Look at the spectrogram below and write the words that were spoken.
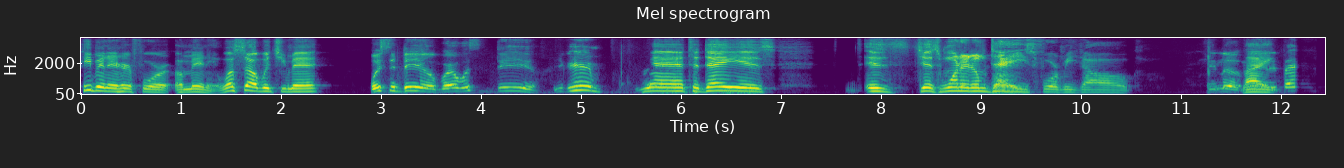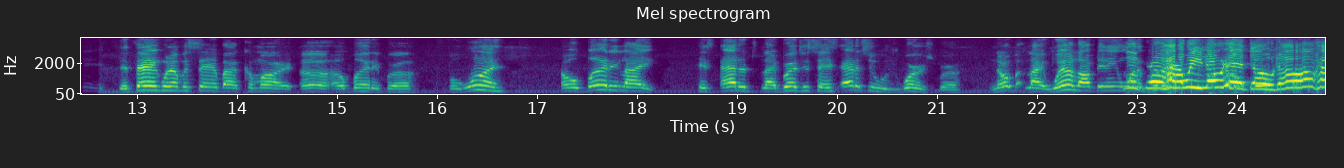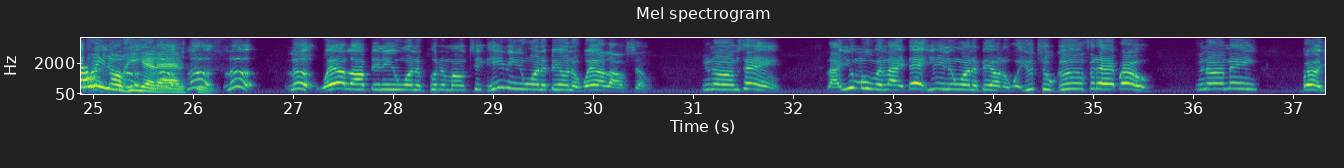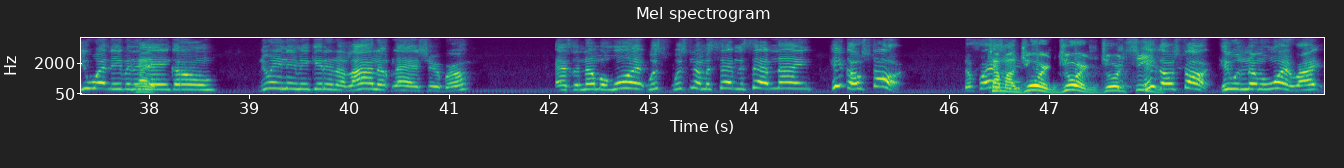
He been in here for a minute. What's up with you, man? What's the deal, bro? What's the deal? You can hear me, man. Today is is just one of them days for me, dog. See, look, like man, the, thing, the thing what I'm gonna say about Kamari, uh, oh buddy, bro. For one, oh buddy, like his attitude, like bro, just say his attitude was worse, bro. No, like well off they didn't want to. Bro, how we know that though, dog? How we know look, he had look, an attitude? Look, look, look. Well off didn't even want to put him on. T- he didn't even want to be on the well off show. You know what I'm saying? Like you moving like that, you didn't want to be on the. You too good for that, bro. You know what I mean, bro? You wasn't even in right. ain't going. You ain't even get in a lineup last year, bro. As a number one, what's what's number seven seven nine? He gonna start. The first talking about Jordan, Jordan, Jordan C. He, he gonna start. He was number one, right?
